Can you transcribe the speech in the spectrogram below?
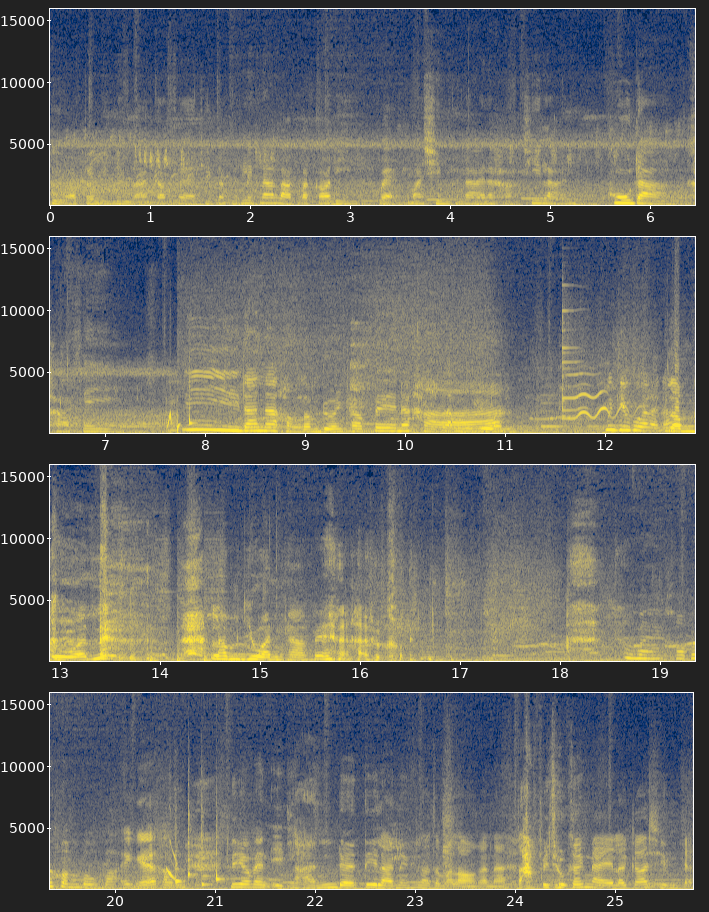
ถือว่าเป็นอีกหนึ่งร้านกาแฟที่แบบเล็กๆน่ารัก แล้วก็ดีแวะมาชิมกันได้นะคะ ที่ร้าน ฮูดาคาเฟ่นี่ด้านหน้าของลำดวนคาเฟ่นะคะลำยวนมึงจะพูดอะไรนะลำดวนลำยวนคาเฟ่นะคะทุกคนทำไมเขาเป็นคนโบ๊ะบะอย่างเงี้ยคะนี่ก็เป็นอีกร้านเดอร์ตี้ร้านหนึ่งที่เราจะมาลองกันนะ ตามไปดูข้างในแล้วก็ชิมกัน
